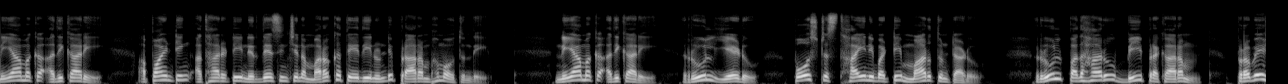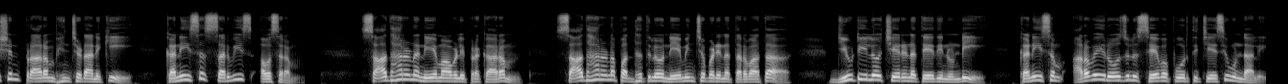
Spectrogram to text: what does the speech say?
నియామక అధికారి అపాయింటింగ్ అథారిటీ నిర్దేశించిన మరొక తేదీ నుండి ప్రారంభమవుతుంది. నియామక అధికారి రూల్ ఏడు పోస్ట్ స్థాయిని బట్టి మారుతుంటాడు. రూల్ పదహారు బి ప్రకారం ప్రొబేషన్ ప్రారంభించడానికి కనీస సర్వీస్ అవసరం. సాధారణ నియమావళి ప్రకారం సాధారణ పద్ధతిలో నియమించబడిన తర్వాత డ్యూటీలో చేరిన తేదీ నుండి కనీసం అరవై రోజులు సేవ పూర్తి చేసి ఉండాలి.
